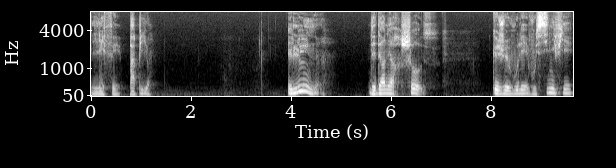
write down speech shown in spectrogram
L'effet papillon. Et l'une des dernières choses que je voulais vous signifier,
